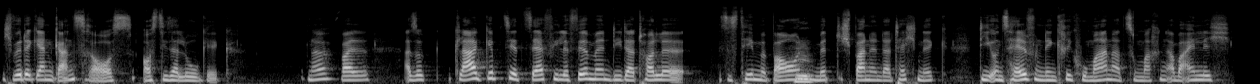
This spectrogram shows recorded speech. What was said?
ich würde gern ganz raus aus dieser Logik. Ne? Weil, also klar gibt es jetzt sehr viele Firmen, die da tolle Systeme bauen hm. mit spannender Technik, die uns helfen, den Krieg humaner zu machen, aber eigentlich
